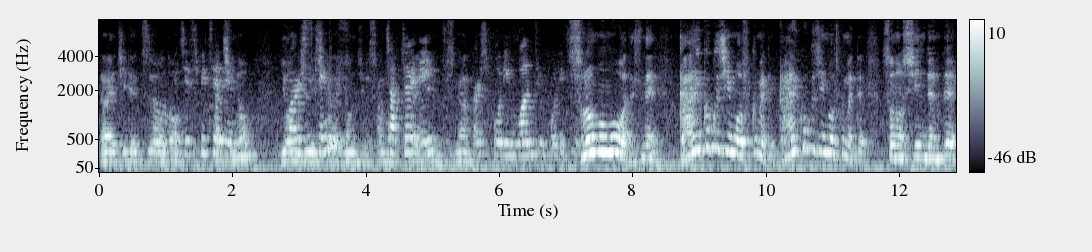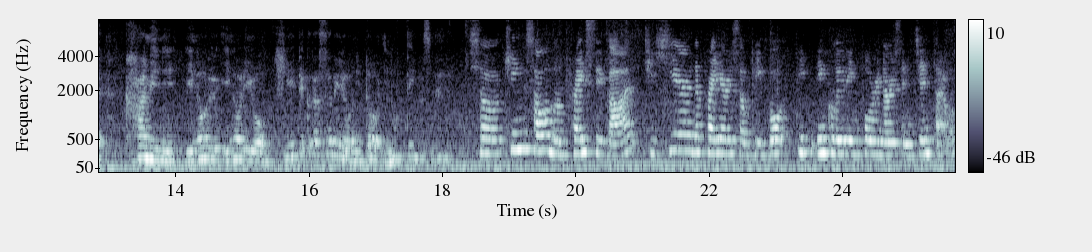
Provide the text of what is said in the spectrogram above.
第一列王 um, の which is written 8 in の41から43まで書かれているんですが verse 41 to ソ 43. ロモン王はですね外国人も含めて外国人も含めてその神殿で神に祈る祈りを聞いてくださるようにと祈っていますね So King Solomon prays to God to hear the prayers of people, including foreigners and Gentiles,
